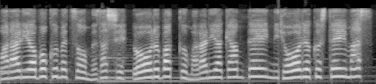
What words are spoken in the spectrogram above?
マラリア撲滅を目指し、ロールバックマラリアキャンペーンに協力しています。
